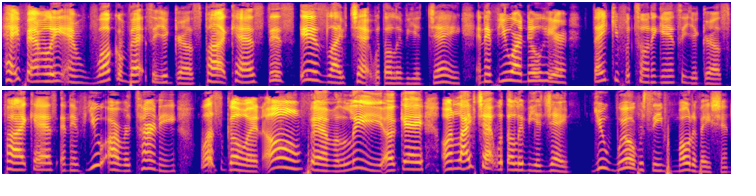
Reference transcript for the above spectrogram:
Hey, family, and welcome back to your girls podcast. This is Life Chat with Olivia J. And if you are new here, thank you for tuning in to your girls podcast. And if you are returning, what's going on, family? Okay, on Life Chat with Olivia J. You will receive motivation,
